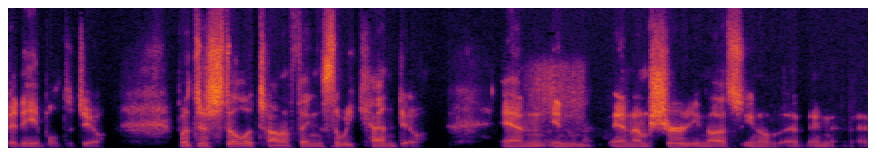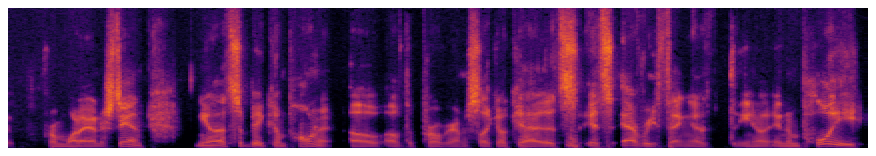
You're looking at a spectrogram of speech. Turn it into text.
been able to do, but there's still a ton of things that we can do and in and I'm sure you know that's you know and uh, from what I understand, you know that's a big component of, of the program. It's like okay, it's it's everything. You know, an employee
